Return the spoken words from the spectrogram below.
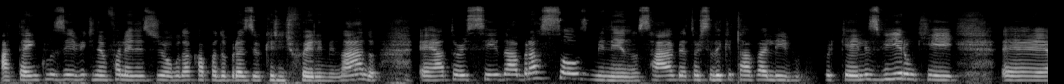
Até, inclusive, que nem eu falei nesse jogo da Copa do Brasil que a gente foi eliminado, é, a torcida abraçou os meninos, sabe? A torcida que estava ali porque eles viram que é,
